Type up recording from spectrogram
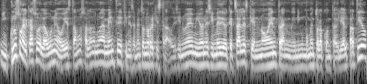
incluso en el caso de la UNE, hoy estamos hablando nuevamente de financiamiento no registrado, 19 millones y medio de quetzales que no entran en ningún momento a la contabilidad del partido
